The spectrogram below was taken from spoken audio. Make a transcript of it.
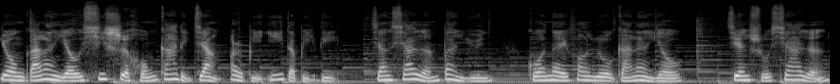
用橄榄油稀释红咖喱酱二比一的比例，将虾仁拌匀，锅内放入橄榄油。煎熟虾仁，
